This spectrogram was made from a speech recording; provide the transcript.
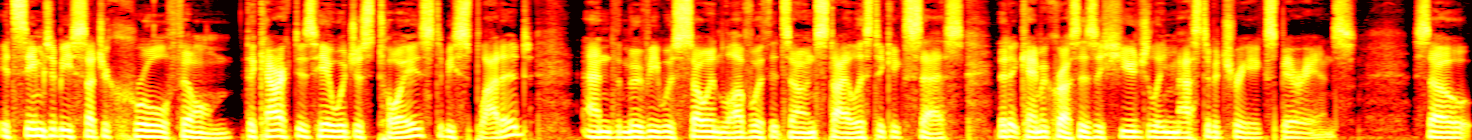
It seemed to be such a cruel film. The characters here were just toys to be splattered, and the movie was so in love with its own stylistic excess that it came across as a hugely masturbatory experience. So,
